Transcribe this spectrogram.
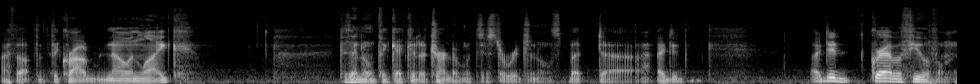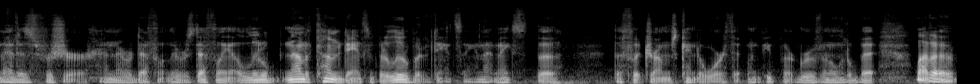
I thought that the crowd would know and like. Because I don't think I could have turned them with just originals, but uh, I did. I did grab a few of them, that is for sure. And there were definitely there was definitely a little, not a ton of dancing, but a little bit of dancing, and that makes the the foot drums kind of worth it when people are grooving a little bit. A lot of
